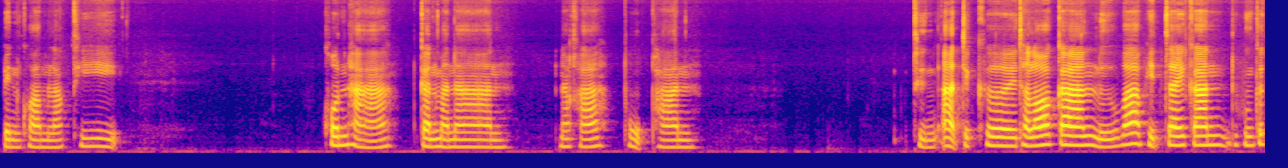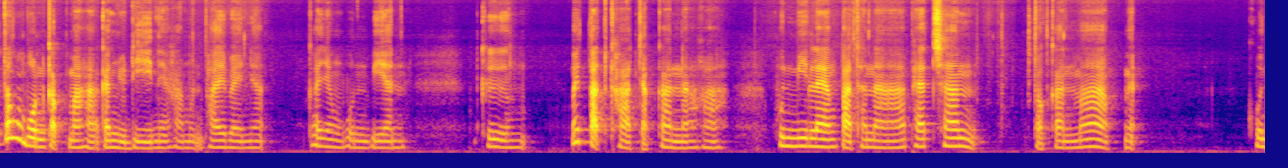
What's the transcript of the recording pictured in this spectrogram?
เป็นความรักที่ ค้นหากันมานานนะคะ ผูกพัน ถึงอาจจะเคยทะเลาะกันหรือว่าผิดใจกัน คุณก็ต้องวนกลับมาหากันอยู่ดีเนี่ยค่ะ เหมือนไพ่ใบเนี้ยก็ยังวนเวียน คือไม่ตัดขาดจากกันนะคะ คุณมีแรงปรารถนาแพชชั่น ต่อกันมากเนี่ยคุณ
